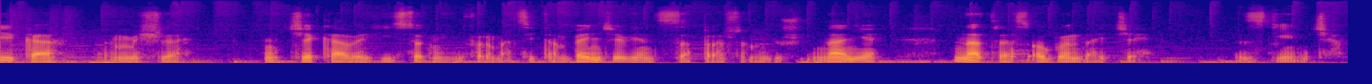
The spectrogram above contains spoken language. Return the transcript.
Kilka, myślę, ciekawych i istotnych informacji tam będzie, więc zapraszam już na nie. Na teraz oglądajcie zdjęcia.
